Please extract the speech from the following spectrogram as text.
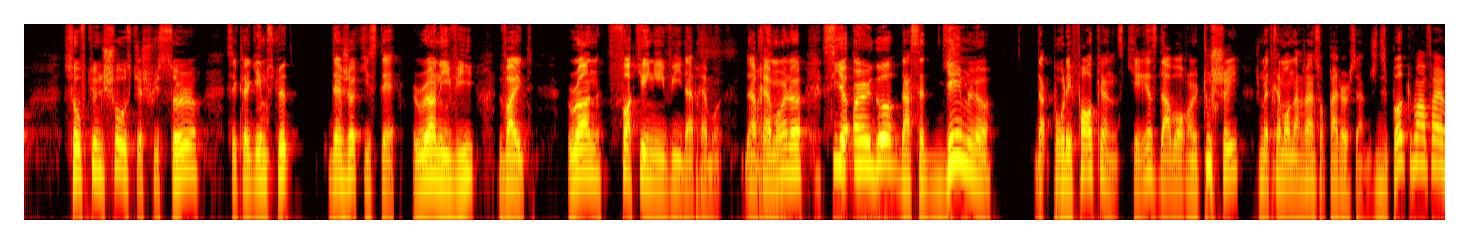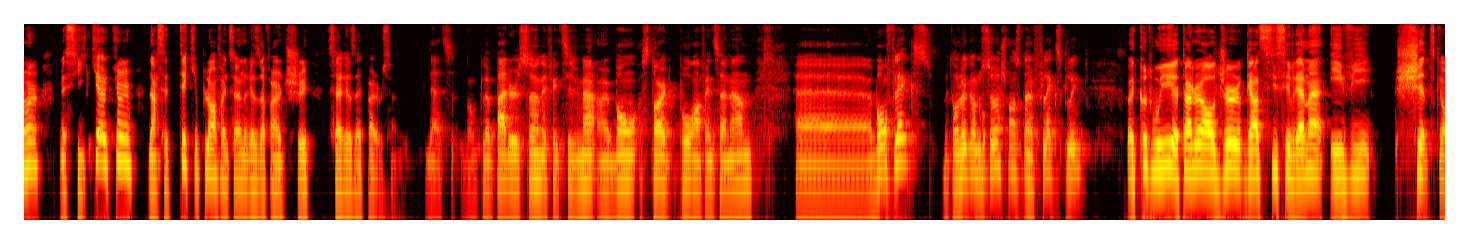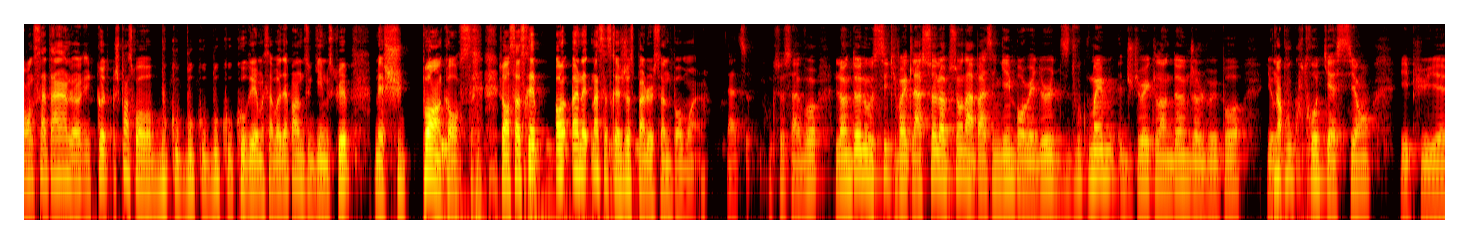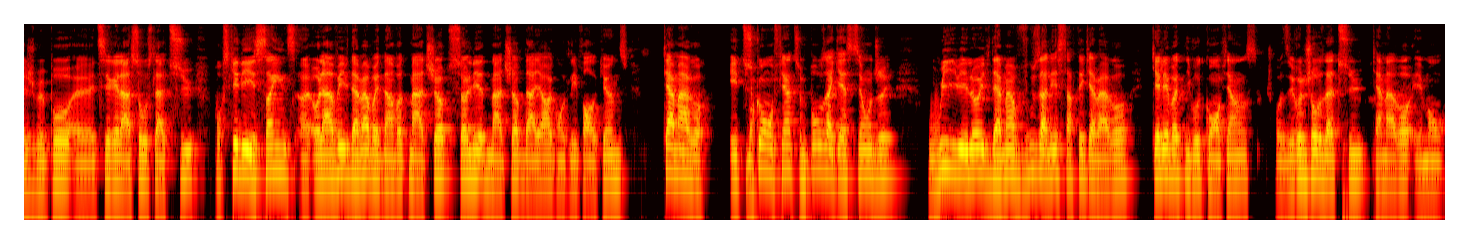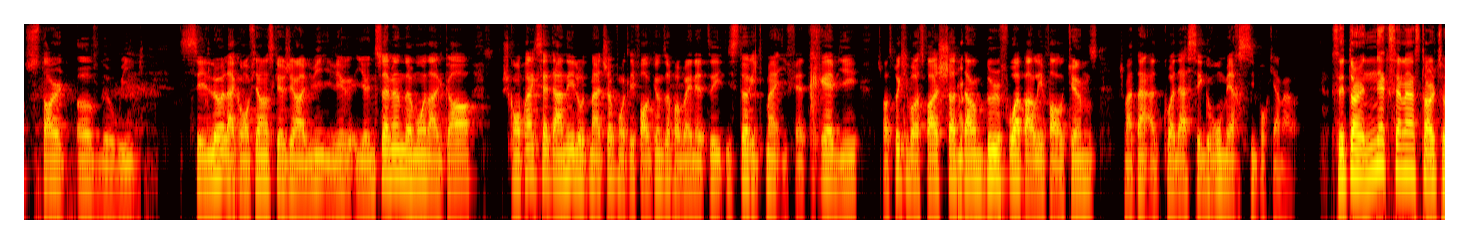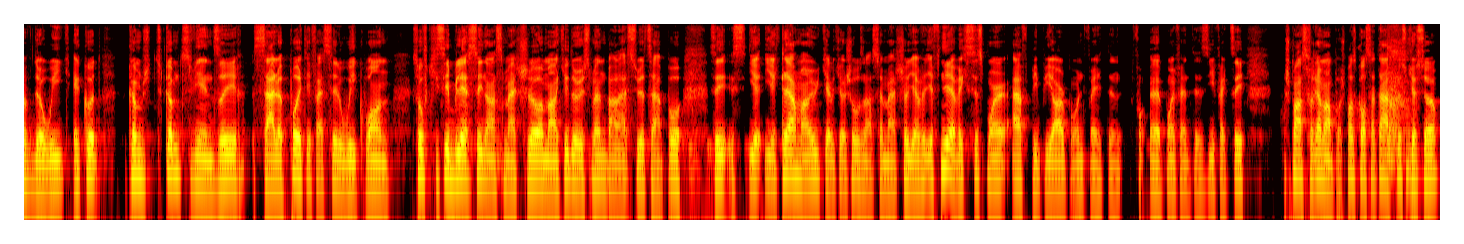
Sauf qu'une chose que je suis sûr, c'est que le game script, déjà qui c'était run EV, va être run fucking EV, d'après moi. D'après moi, là, s'il y a un gars dans cette game-là, pour les Falcons, qui risque d'avoir un touché, je mettrais mon argent sur Patterson. Je dis pas qu'il va en faire un, mais si quelqu'un dans cette équipe-là en fin de semaine risque de faire un touché, ça risque d'être Patterson. That's it. Donc le Patterson, effectivement, un bon start pour en fin de semaine. Euh, un bon flex, mettons-le comme ça. Je pense que c'est un flex play. Écoute, oui, euh, Tyler Alger, regarde si c'est vraiment heavy shit ce qu'on s'attend. Écoute, je pense qu'on va beaucoup, beaucoup, beaucoup courir, mais ça va dépendre du game script. Mais je suis pas encore. Genre, ça serait. hon- Honnêtement, ça serait juste Patterson pour moi. That's it. Donc ça, ça va. London aussi, qui va être la seule option dans la passing game pour Raider. Dites-vous que même Drake London, je le veux pas. Il y a Non. beaucoup trop de questions. Et puis, euh, je veux pas euh, tirer la sauce là-dessus. Pour ce qui est des Saints, euh, Olave, évidemment, va être dans votre match-up. Solide match-up, d'ailleurs, contre les Falcons. Camara, es-tu Bon. confiant? Tu me poses la question, Jay. Oui, il est là, évidemment. Vous allez starter Camara. Quel est votre niveau de confiance? Je vais dire une chose là-dessus. Camara est mon start of the week. C'est là la confiance que j'ai en lui. Il, est- il y a une semaine de moins dans le corps. Je comprends que cette année, l'autre match-up contre les Falcons n'a pas bien été. Historiquement, il fait très bien. Je pense pas qu'il va se faire shutdown deux fois par les Falcons. Je m'attends à de quoi d'assez gros merci pour Camara. C'est un excellent start of the week. Écoute, comme, comme tu viens de dire, ça n'a pas été facile week one. Sauf qu'il s'est blessé dans ce match-là, a manqué deux semaines par la suite. Ça a pas. Il y, a, il y a clairement eu quelque chose dans ce match-là. Il, a- il a fini avec 6 points half PPR point, fantasy. point fantasy. Fait que tu sais, je pense vraiment pas. Je pense qu'on s'attend à plus que ça.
